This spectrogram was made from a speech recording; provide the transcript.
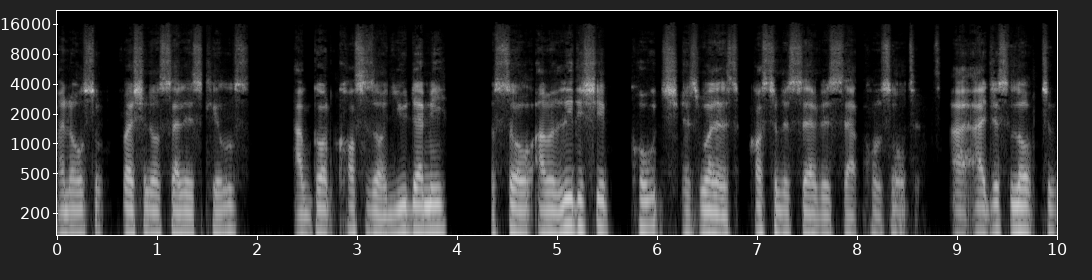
and also Professional Selling Skills. I've got courses on Udemy. So I'm a leadership coach as well as customer service uh, consultant. I, I, just love to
